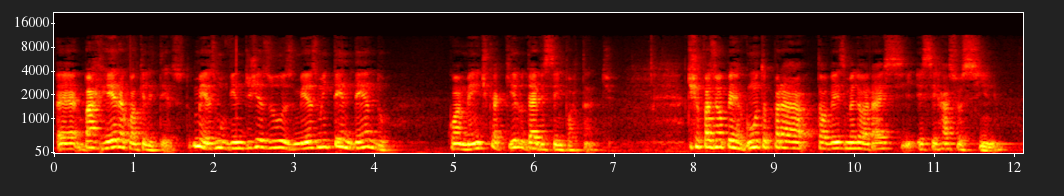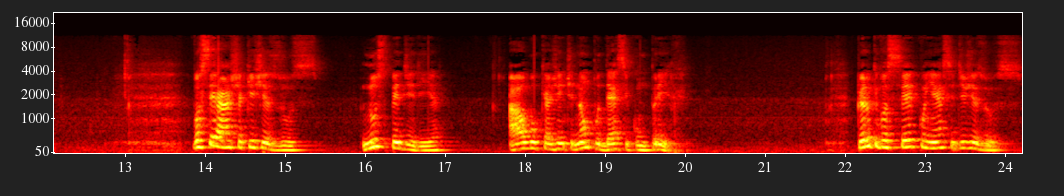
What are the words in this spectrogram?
é, barreira com aquele texto, mesmo vindo de Jesus, mesmo entendendo com a mente que aquilo deve ser importante. Deixa eu fazer uma pergunta para talvez melhorar esse, esse raciocínio. Você acha que Jesus nos pediria algo que a gente não pudesse cumprir? Pelo que você conhece de Jesus,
